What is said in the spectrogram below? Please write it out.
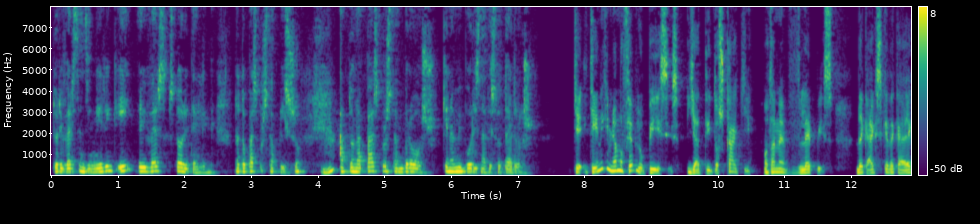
το reverse engineering ή reverse storytelling. Να το πας προς τα πισω από το να πας προς τα μπρος και να μην μπορείς να δεις το τέλος. Και, και είναι και μια μορφή απλοποίησης. Γιατί το σκάκι, όταν βλέπεις 16 και 16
